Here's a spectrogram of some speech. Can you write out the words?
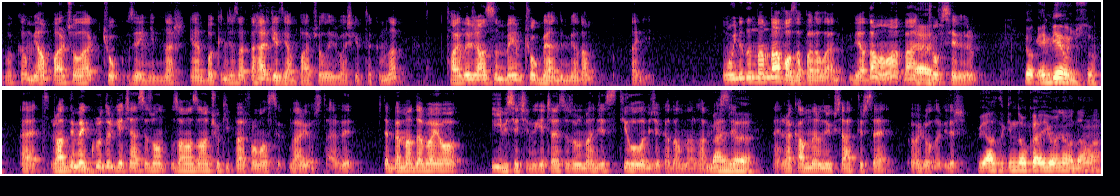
Bakalım yan parça olarak çok zenginler. Yani bakınca zaten herkes yan parça olabilir başka bir takımda. Tyler Johnson benim çok beğendiğim bir adam. Hani oynadığından daha fazla paralı bir adam ama ben Evet. çok seviyorum. Yok NBA oyuncusu. Evet. Rodney McGruder geçen sezon zaman zaman çok iyi performanslar gösterdi. İşte Bam Adebayo iyi bir seçimdi. Geçen sezon bence steal olabilecek adamlardan birisi. Bence de. Yani rakamlarını yükseltirse öyle olabilir. Bu yaz liginde o kadar iyi oynamadı ama.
